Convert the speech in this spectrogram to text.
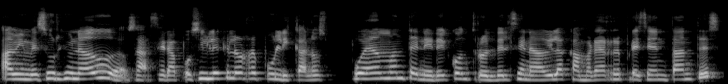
a mí me surge una duda, o sea, ¿será posible que los republicanos puedan mantener el control del Senado y la Cámara de Representantes?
